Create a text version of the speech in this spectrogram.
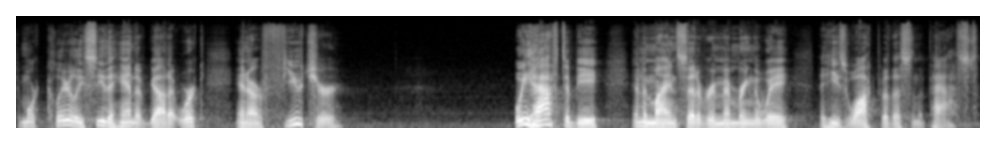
To more clearly see the hand of God at work in our future, we have to be in the mindset of remembering the way that He's walked with us in the past.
